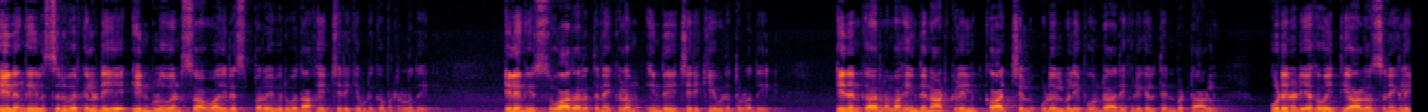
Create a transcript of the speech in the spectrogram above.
இலங்கையில் சிறுவர்களிடையே இன்ஃப்ளூவன்சா வைரஸ் பரவி வருவதாக எச்சரிக்கை விடுக்கப்பட்டுள்ளது. இலங்கை சுகாதார திணைக்களம் இந்த எச்சரிக்கையை விடுத்துள்ளது. இதன் காரணமாக இந்த நாட்களில் காய்ச்சல் உடல்வலி போன்ற அறிகுறிகள் தென்பட்டால் உடனடியாக வைத்திய ஆலோசனைகளை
